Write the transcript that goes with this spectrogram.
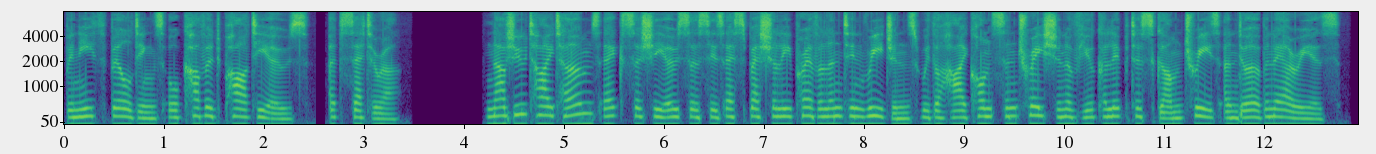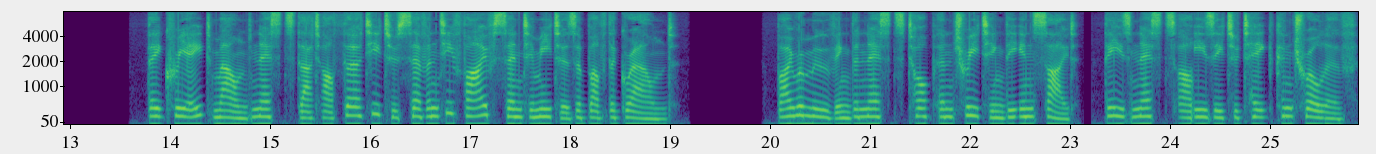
beneath buildings or covered patios, etc. Najutai terms exosiosis is especially prevalent in regions with a high concentration of eucalyptus gum trees and urban areas. They create mound nests that are 30 to 75 centimeters above the ground. By removing the nest's top and treating the inside, these nests are easy to take control of.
